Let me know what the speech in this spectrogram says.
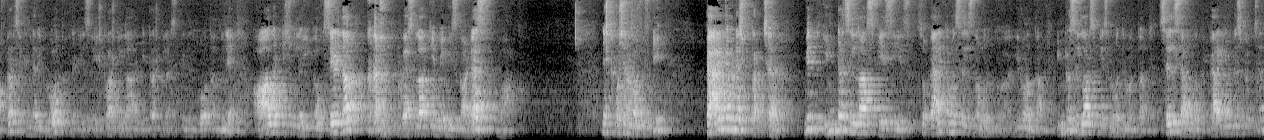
after secondary growth that is extrastelar intrastelar secondary growth ಆದಮೇಲೆ all the tissue like outside the vascular cambium is called as bark. Next question number 50. parenchyma structure with intercellular spaces. So parenchyma cells ನ ಇರುವಂತ ಇಂಟರ್ಸೆಲ್ಯುಲಾರ್ ಸ್ಪೇಸ್ನ ಹೊಂದಿರುವಂತ ಸೆಲ್ಸ್ ಯಾವುದು ಅಂತ ಪ್ಯಾರಾಕಮದ structure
